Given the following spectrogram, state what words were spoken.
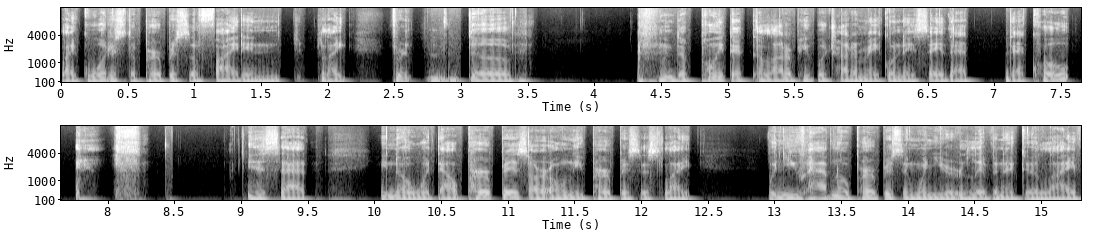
like, what is the purpose of fighting? Like, for the the point that a lot of people try to make when they say that that quote is that you know without purpose our only purpose is like when you have no purpose and when you're living a good life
